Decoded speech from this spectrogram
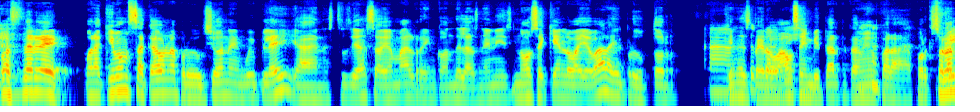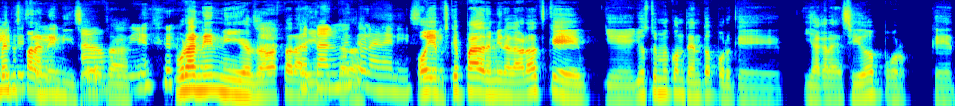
Vas a hacer de, por aquí vamos a sacar una producción en WePlay, ya en estos días se va a llamar El Rincón de las Nenis. No sé quién lo va a llevar, ahí el productor Ah, quién es, pero vamos a invitarte también para, porque solamente sí, es para sí. nenis, ¿eh? Ah, o sea, muy bien. pura neni, o sea, va a estar ahí. Totalmente una neni. Oye, pues qué padre, mira, la verdad es que, que yo estoy muy contento porque y agradecido porque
